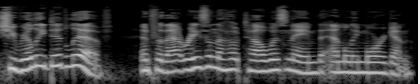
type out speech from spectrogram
She really did live, and for that reason the hotel was named the Emily Morgan.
